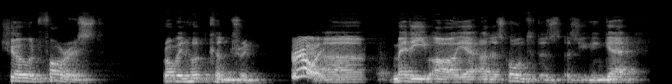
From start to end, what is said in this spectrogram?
Sherwood Forest, Robin Hood country. Really? Uh, medieval, oh yeah, and as haunted as, as you can get.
